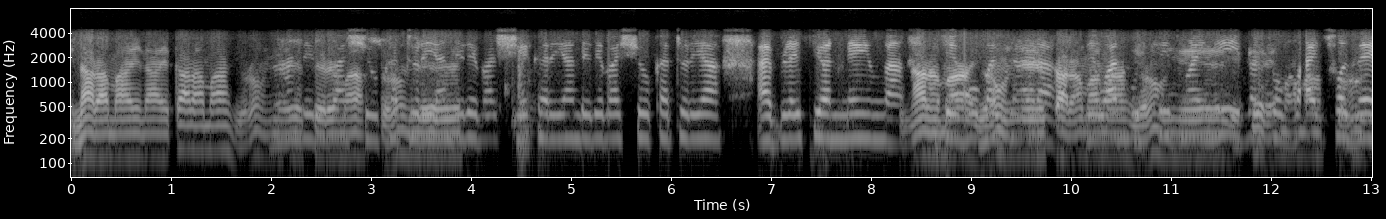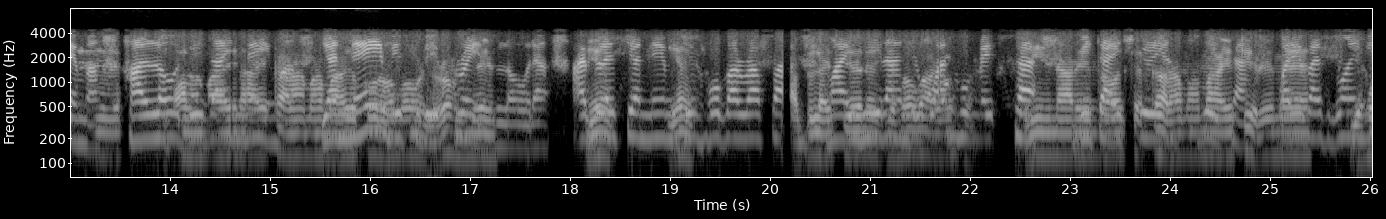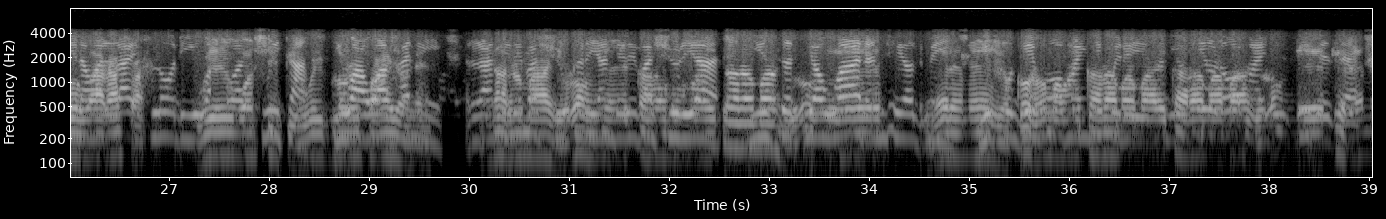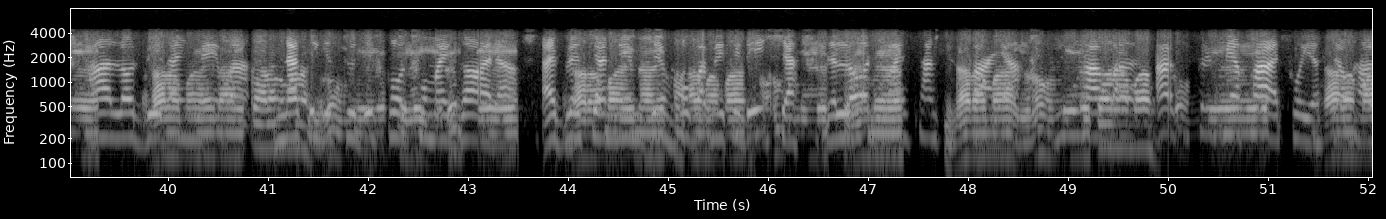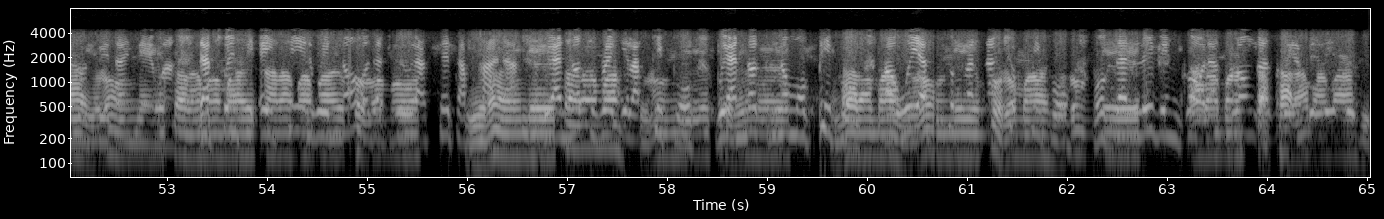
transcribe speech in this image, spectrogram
Reba Narama ina karama yuronye kerema reba shokatoria, suronye reba shekariande reba. I bless your name, uh, Jehovah Jireh, the one who sees my needs and provides for them. Hallowed be thy name. Uh, your name is to be praised, Lord. I bless your name. Jehovah Rapha, my healer and the one who makes uh, bitter experience shekarama ma sweet. yekereme uh, Whatever is going in our life, Lord, you are sweeter. You are our honey. Name. Rande Narama reba shukari, yuronye ande reba karama shuria. ma karama You set your word and healed me. You forgive all my iniquities you heal all my diseases. kereme Hallowed be thy name. Nothing is too difficult for my God. I bless your name, Jehovah Mekadesh, the Lord my sanctifier. You have uh, asked me apart for yourself. Hallowed be thy name. That 2018, we know that we are set apart. We are not regular people. We are not normal people. Uh, we are supernatural people of the living God as long as we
